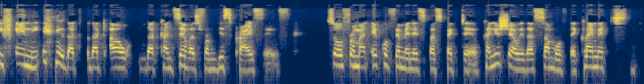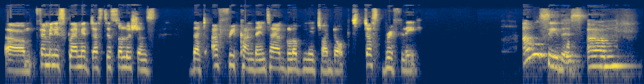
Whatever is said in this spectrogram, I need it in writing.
if any that that are that can save us from this crisis so, from an ecofeminist perspective, can you share with us some of the climate, um, feminist climate justice solutions that Africa and the entire globe need to adopt? Just briefly. I will say this. Um,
